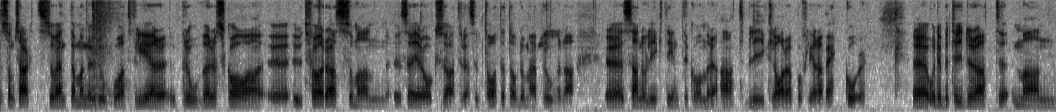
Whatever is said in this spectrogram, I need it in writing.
som sagt så väntar man nu då på att fler prover ska utföras och man säger också att resultatet av de här proverna sannolikt inte kommer att bli klara på flera veckor. Och det betyder att man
